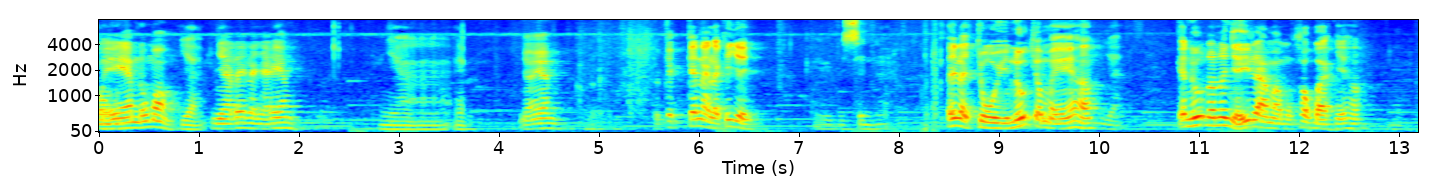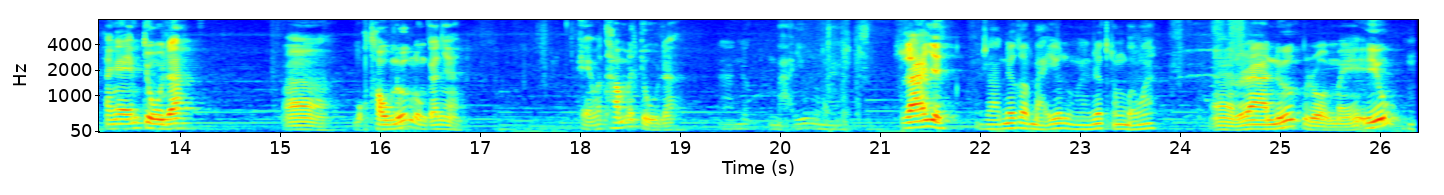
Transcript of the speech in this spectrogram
Con. mẹ em đúng không? Dạ. Nhà đây là nhà em. Nhà em nhà em. Cái cái này là cái gì? Vệ sinh á. Ấy là chùi nước cho mẹ hả? Dạ. Cái nước đó nó nhỉ ra mà một thau bạc vậy hả? Hàng ngày em chùi ra. À một thau nước luôn cả nhà. Em nó thấm nó chùi ra. Ra nước bả yếu luôn mà. Ra cái gì? Ra nước bả yếu luôn mà nước trong bụng á. À ra nước rồi mẹ yếu. Ừ.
